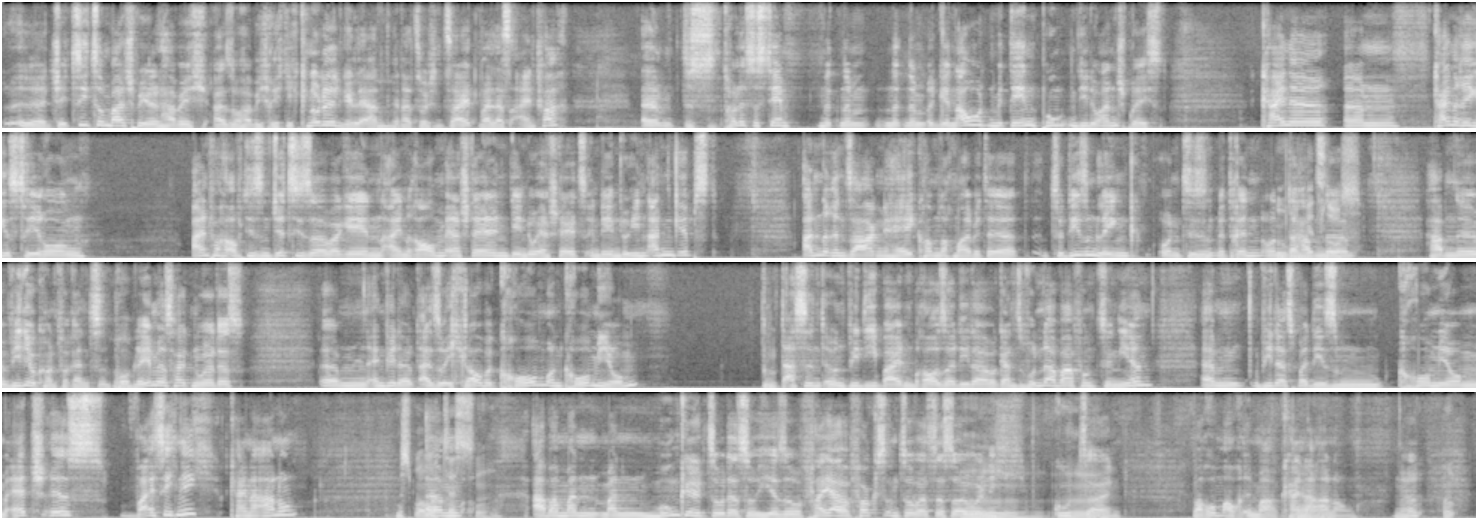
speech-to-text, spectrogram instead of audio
Jitsi zum Beispiel habe ich, also habe ich richtig knuddeln gelernt in der Zwischenzeit, weil das einfach, ähm, das ist ein tolles System mit einem, mit einem, genau mit den Punkten, die du ansprichst. Keine, ähm, keine Registrierung, einfach auf diesen Jitsi-Server gehen, einen Raum erstellen, den du erstellst, indem du ihn angibst. Anderen sagen, hey, komm doch mal bitte zu diesem Link und sie sind mit drin und, und da haben eine, los haben eine Videokonferenz. Hm. Problem ist halt nur, dass ähm, entweder, also ich glaube Chrome und Chromium, das sind irgendwie die beiden Browser, die da ganz wunderbar funktionieren. Ähm, wie das bei diesem Chromium Edge ist, weiß ich nicht. Keine Ahnung. Müssen wir mal ähm, testen. Aber man, man munkelt so, dass so hier so Firefox und sowas, das soll wohl nicht hm. gut mm. sein. Warum auch immer, keine ja. Ahnung. Ne?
